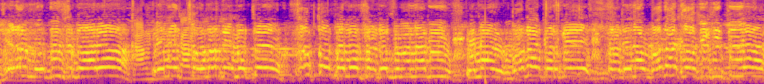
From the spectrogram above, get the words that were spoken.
ਜਿਹੜਾ ਮੋਦੀ ਸਰਕਾਰ ਆ, ਇਹਨੇ 14 ਦੇ ਵਿੱਚ ਸਭ ਤੋਂ ਪਹਿਲਾਂ ਸਾਡੇ ਜਵਾਨਾਂ ਦੀ ਇਹਨਾਂ ਵਾਅਦਾ ਕਰਕੇ ਸਾਡੇ ਨਾਲ ਵਾਅਦਾ ਖਾਫੀ ਕੀਤੀ ਆ।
